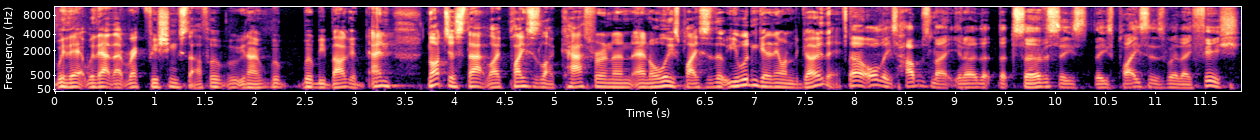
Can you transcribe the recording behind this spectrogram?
without without that rec fishing stuff, we, we- you know, we'll, we'll be buggered. And not just that, like places like Katherine and, and all these places that you wouldn't get anyone to go there. No, all these hubs, mate. You know that, that service these these places where they fish.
